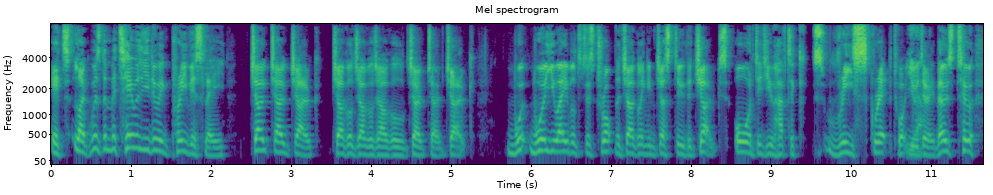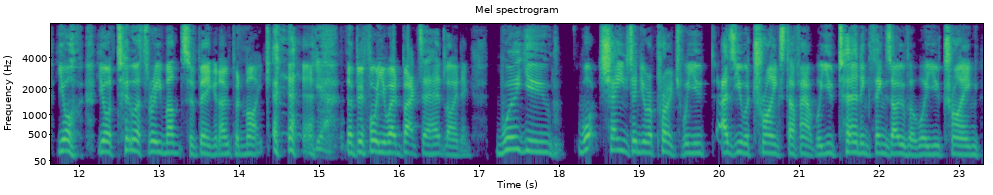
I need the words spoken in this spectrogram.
it's like was the material you're doing previously joke, joke, joke, juggle, juggle, juggle, joke, joke, joke. W- were you able to just drop the juggling and just do the jokes, or did you have to re-script what you yeah. were doing? Those two, your your two or three months of being an open mic, yeah, before you went back to headlining. Were you? What changed in your approach? Were you, as you were trying stuff out, were you turning things over? Were you trying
